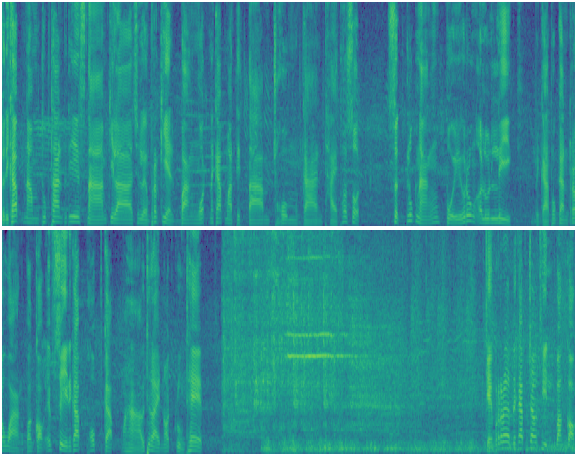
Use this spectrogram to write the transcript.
วัสดีครับนำทุกท่านไปที่สนามกีฬาเฉลิมพระเกียรติบางมดนะครับมาติดตามชมการถ่ายทอดสด ศึกลูกหนังปุ๋ยรุ่งอรุณลีก เป็นการพบกันระหว่างบางกอก FC นะครับพบกับมหาวิทยาลัยน็อตกรุงเทพ เกมเริ่มนะครับเจ้าถิ่นบางกอก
